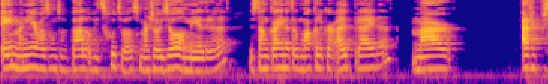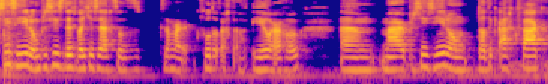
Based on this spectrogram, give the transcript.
één manier was om te bepalen of iets goed was, maar sowieso al meerdere. Dus dan kan je het ook makkelijker uitbreiden. Maar eigenlijk precies hierom, precies dit wat je zegt, want zeg maar, ik voel dat echt heel erg ook. Um, maar precies hierom dat ik eigenlijk vaak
